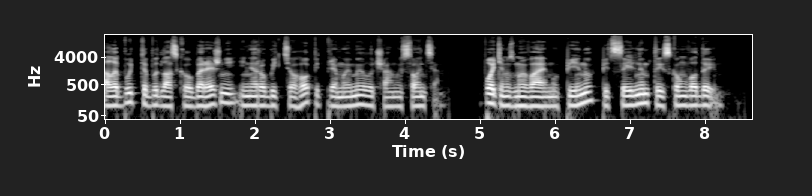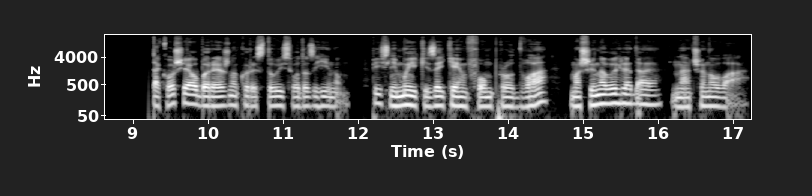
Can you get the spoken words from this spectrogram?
Але будьте, будь ласка, обережні і не робіть цього під прямими лучами сонця. Потім змиваємо піну під сильним тиском води. Також я обережно користуюсь водозгіном. Після мийки з IKM Foam Pro 2 машина виглядає наче нова.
